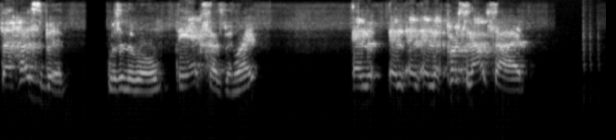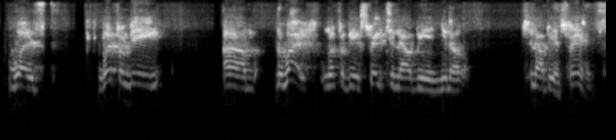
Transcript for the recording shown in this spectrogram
the husband was in the room, the ex-husband, right? And and, and, and the person outside was went from being um, the wife went from being straight to now being, you know, to now being trans.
